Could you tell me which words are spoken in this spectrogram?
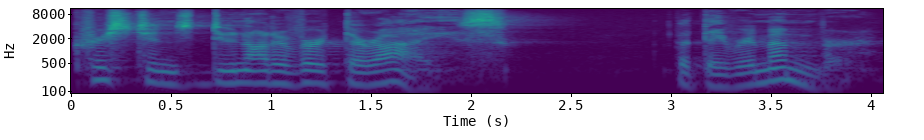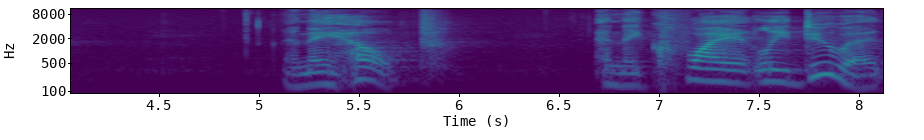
Christians do not avert their eyes, but they remember and they help and they quietly do it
